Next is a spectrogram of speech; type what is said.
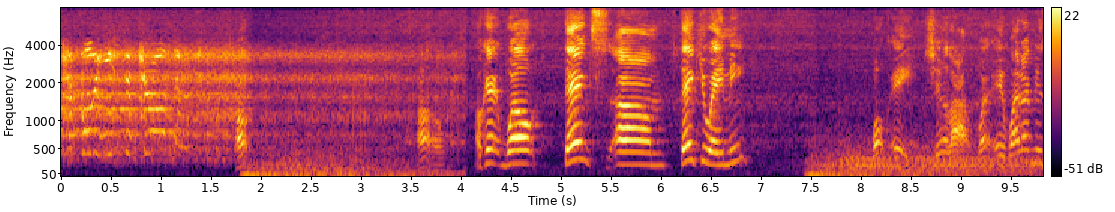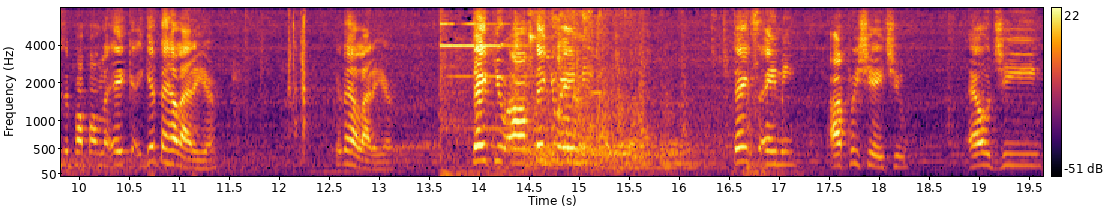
The boy used to draw them. Oh. Uh-oh. Okay, well, thanks. Um, thank you, Amy. Well, hey, chill out. What, hey, why that music pop up like, hey, get the hell out of here. Get the hell out of here. Thank you, um, thank you, Amy. Thanks, Amy. I appreciate you. LG,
